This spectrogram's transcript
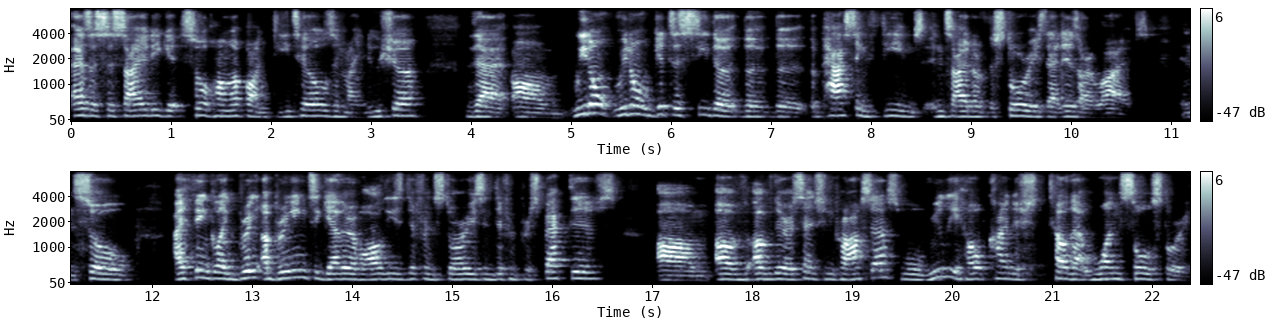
as a society get so hung up on details and minutia that um we don't we don't get to see the the the the passing themes inside of the stories that is our lives. And so I think like bring a bringing together of all these different stories and different perspectives um, of of their ascension process will really help kind of tell that one soul story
